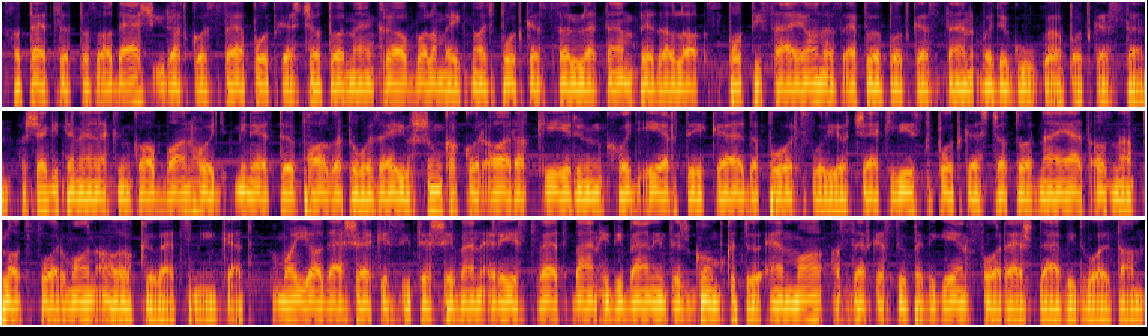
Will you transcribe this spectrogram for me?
Ha tetszett az adás, iratkozz fel podcast csatornánkra valamelyik nagy podcast felületen, például a Spotify-on, az Apple Podcast-en vagy a Google Podcast-en. Ha segítenél nekünk abban, hogy minél több hallgatóhoz eljussunk, akkor arra kérünk, hogy értékeld a Portfólió Checklist podcast csatornáját azon a platformon, ahol követsz minket. A mai adás elkészítésében részt vett Bánhidi Bálint és gombkötő Emma, a szerkesztő pedig én, Forrás Dávid voltam.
